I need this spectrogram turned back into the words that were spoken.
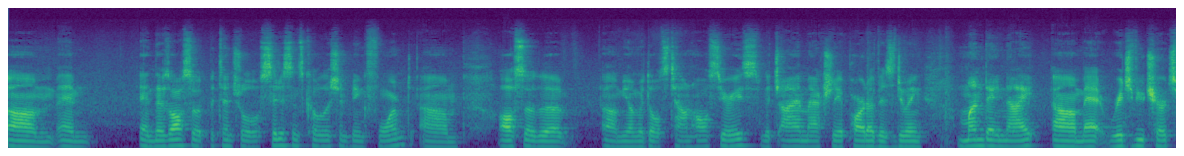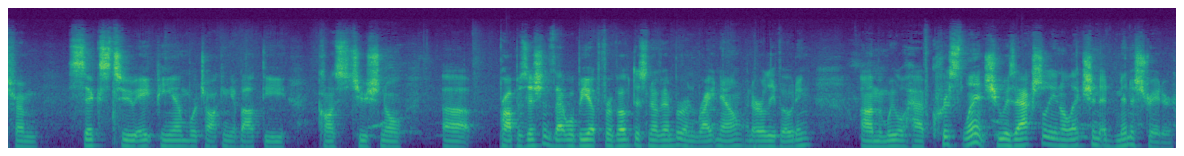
Um, and and there's also a potential citizens coalition being formed. Um, also the um, Young Adults Town Hall series, which I am actually a part of, is doing Monday night um, at Ridgeview Church from 6 to 8 p.m. We're talking about the constitutional uh, propositions that will be up for vote this November and right now in early voting. Um, and we will have Chris Lynch, who is actually an election administrator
